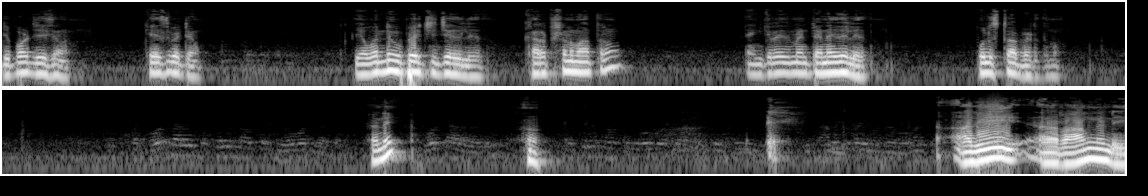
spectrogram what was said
డిపోర్ట్ చేసాం కేసు పెట్టాం. ఎవరిని ఉపేక్షించేది లేదు. కరప్షన్ మాత్రం ఎంకరేజ్మెంట్ అనేది లేదు. ఫుల్ స్టాప్ పెడుతున్నాం. అండి? అది రాంగ్ అండి.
